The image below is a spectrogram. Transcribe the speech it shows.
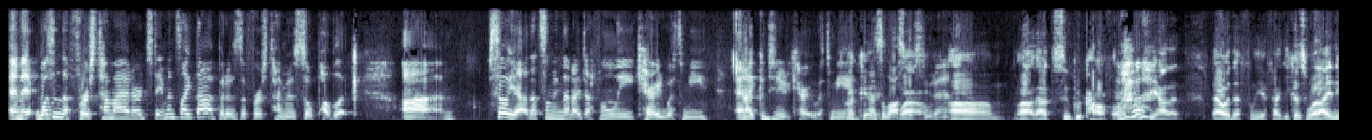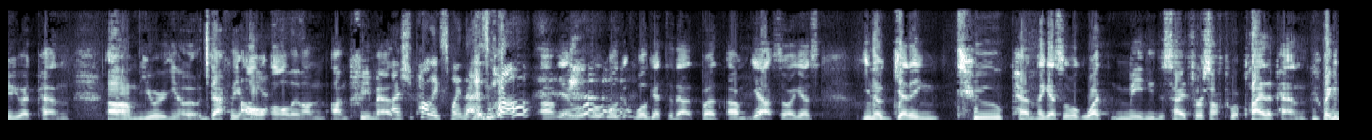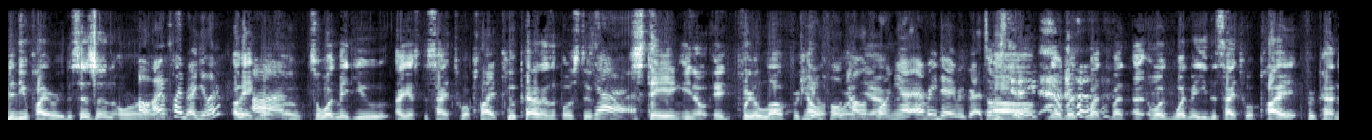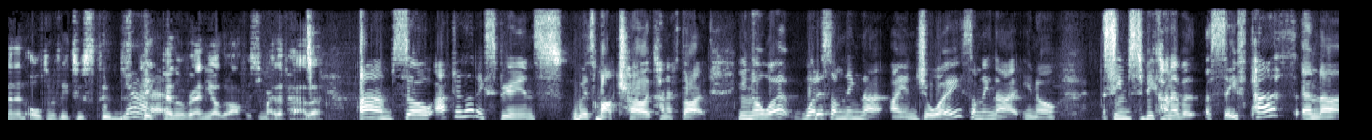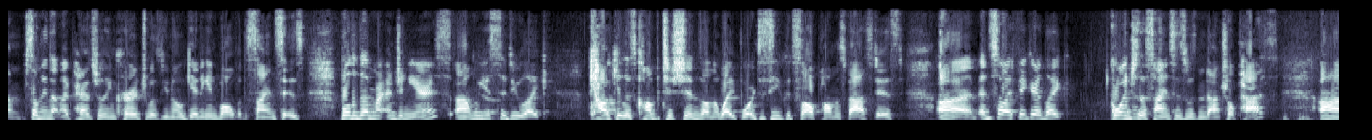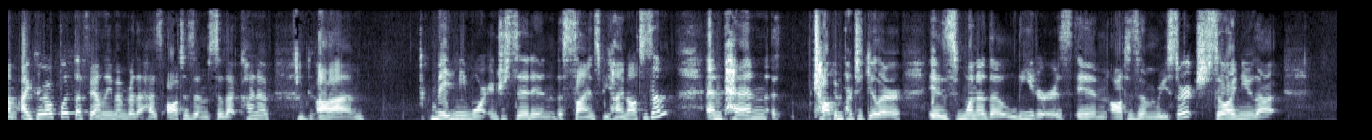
and it wasn't the first time I had heard statements like that, but it was the first time it was so public. Um, so yeah, that's something that I definitely carried with me, and I continue to carry with me okay, as a law school student. Um, wow, that's super powerful. I can see how that that would definitely affect you because when I knew you at Penn, um, you were you know definitely Oh, all, yes. all in on on pre med. I should probably explain that as well. Um, yeah, we'll, we'll, we'll, we'll get to that. But um, yeah, so I guess, you know, getting to Penn, I guess, what made you decide first off to apply to Penn? Like, did you apply early decision or? Oh, I applied regular. Okay, cool. um, so, so what made you, I guess, decide to apply to Penn as opposed to Yeah. staying, you know, for your love for Beautiful California? California. Every day regrets. I'm just Um, kidding. no, but but but uh, what what made you decide to apply for Penn and then ultimately to to just Yeah. take Penn over any other office you might have had? Uh, Um, so after that experience with mock trial, I kind of thought, you know what? What is something that I enjoy? Something that, you know, seems to be kind of a, a safe path and um, something that my parents really encouraged was, you know, getting involved with the sciences. Both of them are engineers. Um, we Yeah. used to do like calculus competitions on the whiteboard to see who could solve problems fastest. Um, and so I figured like going to the sciences was a natural path. Um, I grew up with a family member that has autism, so that kind of Okay. um, made me more interested in the science behind autism. And Penn, uh, CHOP in particular, is one of the leaders in autism research. So I knew that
